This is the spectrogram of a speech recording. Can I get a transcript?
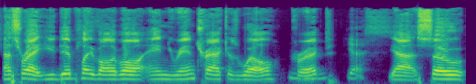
That's right. You did play volleyball and you ran track as well, correct? Mhm. Yes. Yeah. So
